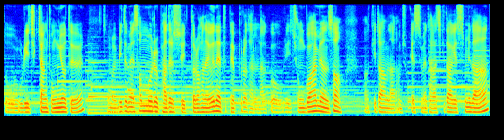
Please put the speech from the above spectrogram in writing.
또 우리 직장 동료들 정말 믿음의 선물을 받을 수 있도록 하나의 은혜 베풀어 달라고 우리 중보하면서 어, 기도하며 나가면 좋겠으면 다 같이 기도하겠습니다.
